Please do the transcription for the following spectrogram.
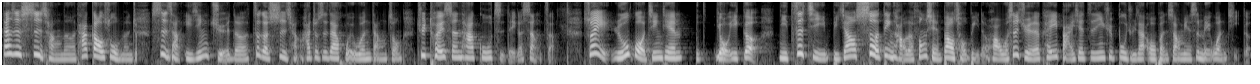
但是市场呢，它告诉我们就，市场已经觉得这个市场它就是在回温当。中去推升它估值的一个上涨，所以如果今天有一个你自己比较设定好的风险报酬比的话，我是觉得可以把一些资金去布局在 Open 上面是没问题的。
